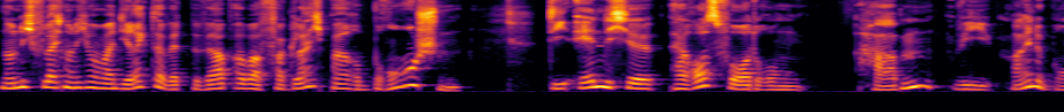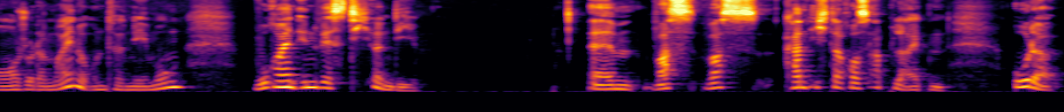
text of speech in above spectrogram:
noch nicht, vielleicht noch nicht mal mein direkter Wettbewerb, aber vergleichbare Branchen, die ähnliche Herausforderungen haben wie meine Branche oder meine Unternehmung, worein investieren die? Ähm, was, was kann ich daraus ableiten? Oder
